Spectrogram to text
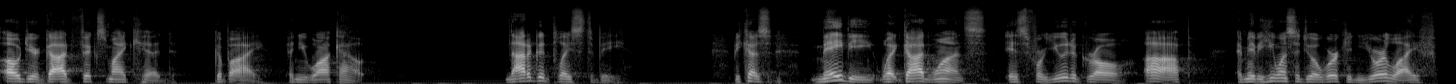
Oh, dear God, fix my kid, goodbye, and you walk out, not a good place to be. Because maybe what God wants is for you to grow up, and maybe He wants to do a work in your life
